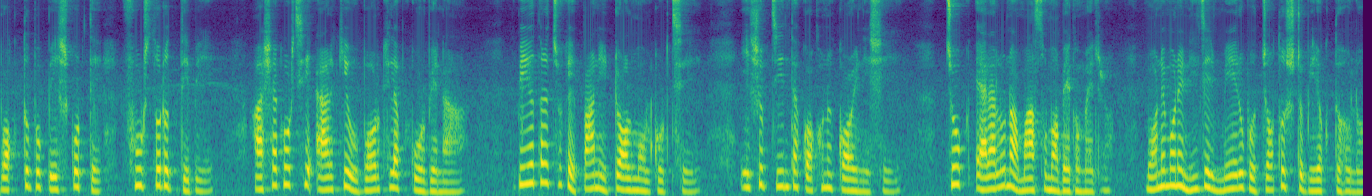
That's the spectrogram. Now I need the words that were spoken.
বক্তব্য পেশ করতে ফুরসরত দেবে। আশা করছি আর কেউ বরখিলাপ করবে না। প্রিয়তার চোখে পানি টলমল করছে। এসব চিন্তা কখনো করেনি সে। চোখ এড়ালো না মাসুমা বেগমের। মনে মনে নিজের মেয়ের উপর যথেষ্ট বিরক্ত হলো।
